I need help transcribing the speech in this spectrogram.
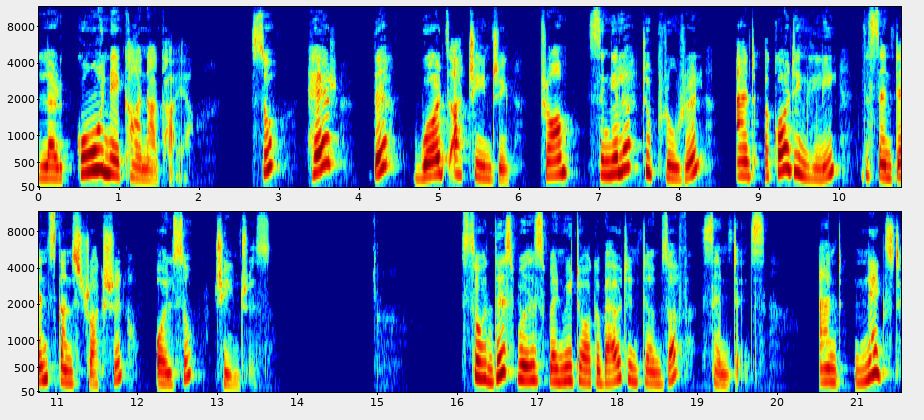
Ladko ne khana khaya. So here the words are changing from singular to plural and accordingly the sentence construction also changes. So this was when we talk about in terms of sentence. And next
